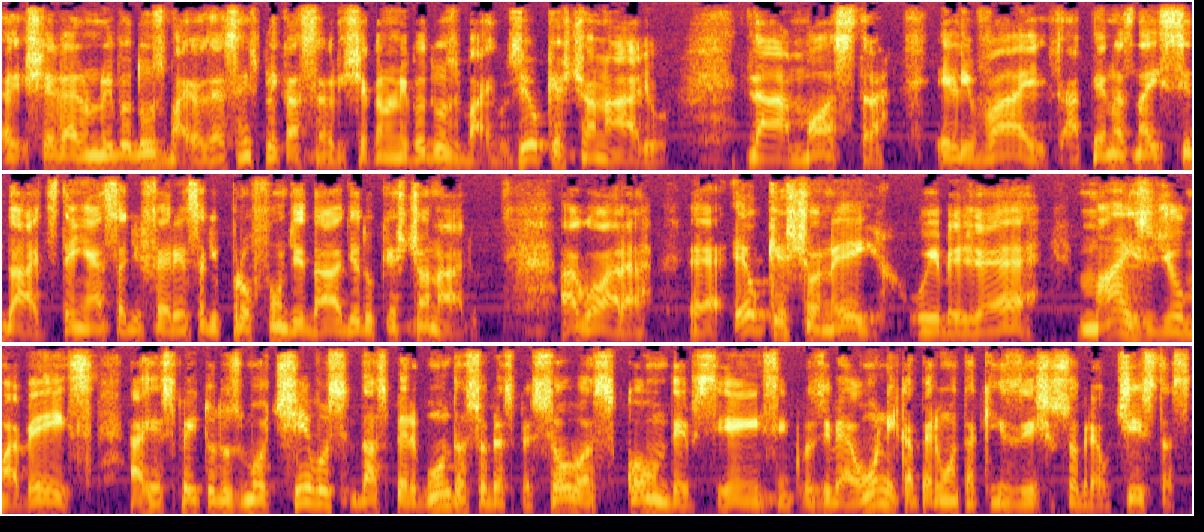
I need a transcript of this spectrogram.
é, chegar no nível dos bairros. Essa é a explicação, ele chega no nível dos bairros. E o questionário da amostra, ele vai apenas nas cidades, tem essa diferença de profundidade do questionário. Agora, é, eu questionei o IBGE mais de uma vez a respeito dos motivos das perguntas sobre as pessoas com deficiência, inclusive a única pergunta que existe sobre autistas,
